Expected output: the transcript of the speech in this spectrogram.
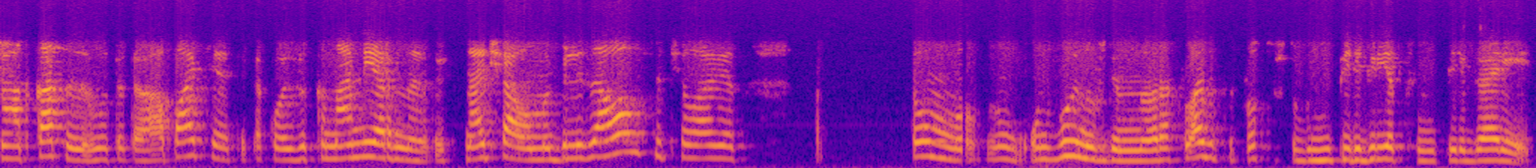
откат, вот эта апатия, это такое закономерное, то есть сначала мобилизовался человек, потом ну, он вынужден расслабиться просто, чтобы не перегреться, не перегореть.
